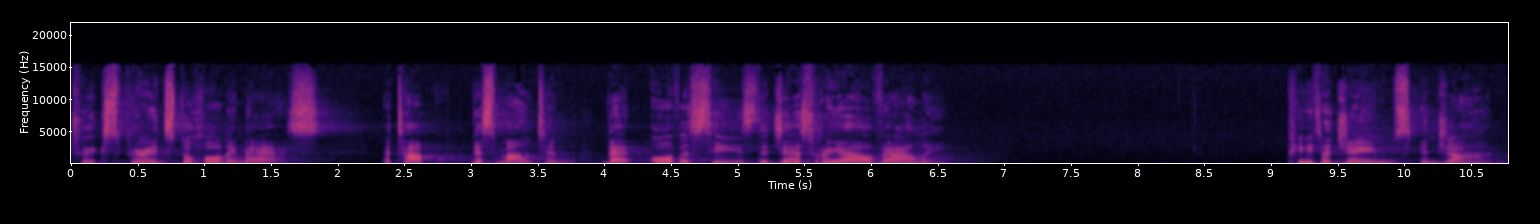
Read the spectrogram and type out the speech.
to experience the Holy Mass atop this mountain that oversees the Jezreel Valley. Peter, James, and John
